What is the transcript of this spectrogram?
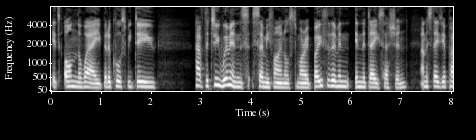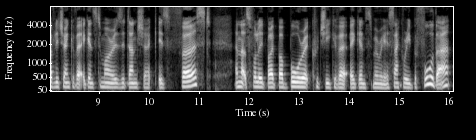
it's on the way. But of course, we do have the two women's semi-finals tomorrow, both of them in in the day session. Anastasia Pavlyuchenkova against Tamara Zidansek is first, and that's followed by Barbora Krejcikova against Maria Sakkari. Before that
